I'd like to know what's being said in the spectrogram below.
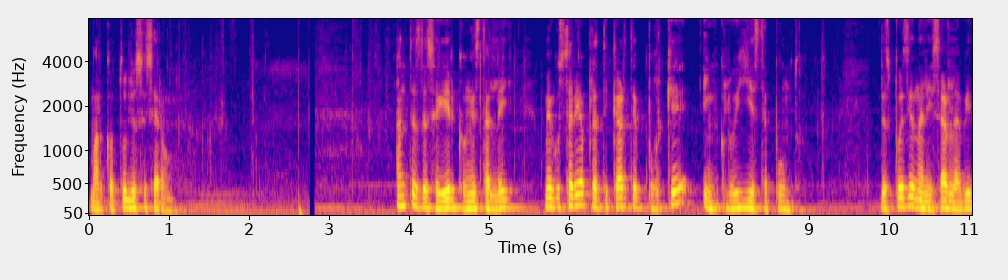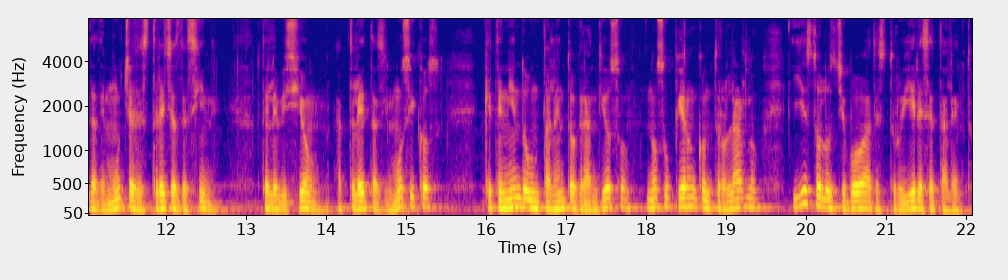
Marco Tulio Cicerón. Antes de seguir con esta ley, me gustaría platicarte por qué incluí este punto. Después de analizar la vida de muchas estrellas de cine, televisión, atletas y músicos, que teniendo un talento grandioso no supieron controlarlo y esto los llevó a destruir ese talento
